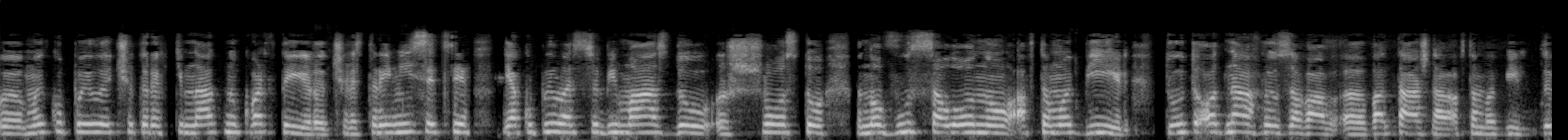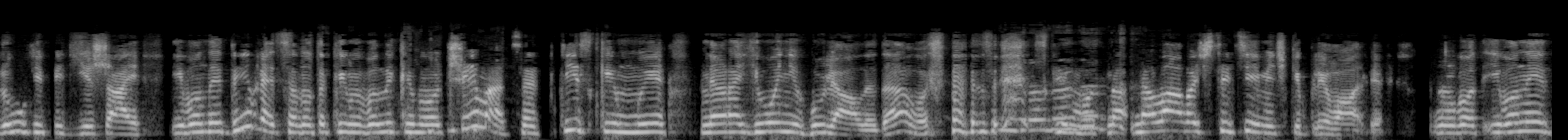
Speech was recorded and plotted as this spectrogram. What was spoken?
е, ми купили чотирикімнатну квартиру. Через три місяці я купила собі Мазду шосту нову салону автомобіль. Тут одна грузова е, вантажна автомобіль, другий під'їжджає. І вони дивляться ну такими великими очима. Це ті, з ким ми на районі гуляли. Да? Ось, з ким на, лавочці тімечки плівали. От, і вони,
